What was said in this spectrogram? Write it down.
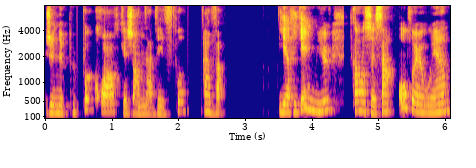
je ne peux pas croire que j'en avais pas avant. Il n'y a rien de mieux quand on se sent overwhelmed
